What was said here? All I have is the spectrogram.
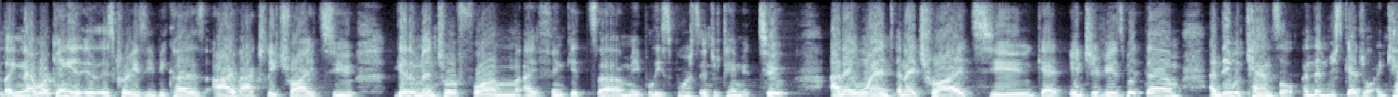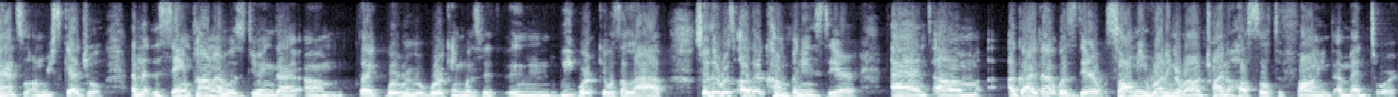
like networking is, is, crazy because I've actually tried to get a mentor from I think it's uh, Maple Leaf Sports Entertainment too, and I went and I tried to get interviews with them, and they would cancel and then reschedule and cancel and reschedule. And at the same time, I was doing that. Um, like where we were working was in WeWork. It was a lab, so there was other companies there, and um, a guy that was there saw me running around trying to hustle to find a mentor.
